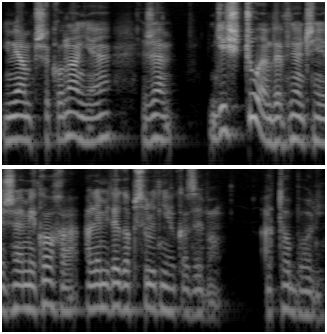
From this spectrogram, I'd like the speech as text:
I miałem przekonanie, że gdzieś czułem wewnętrznie, że mnie kocha, ale mi tego absolutnie nie okazywał. A to boli.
